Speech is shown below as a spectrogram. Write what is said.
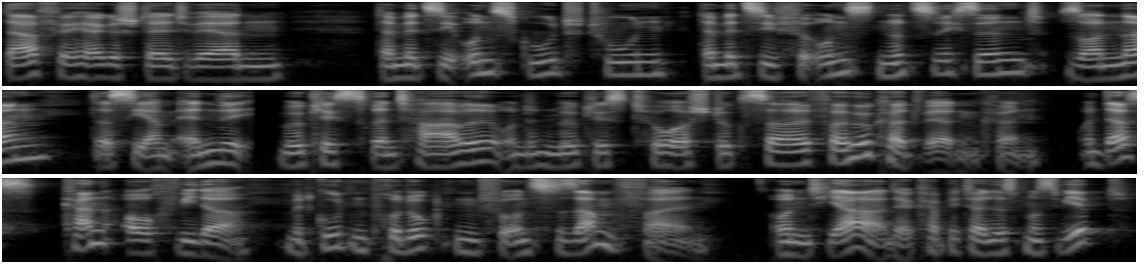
dafür hergestellt werden, damit sie uns gut tun, damit sie für uns nützlich sind, sondern dass sie am Ende möglichst rentabel und in möglichst hoher Stückzahl verhökert werden können. Und das kann auch wieder mit guten Produkten für uns zusammenfallen. Und ja, der Kapitalismus wirbt,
